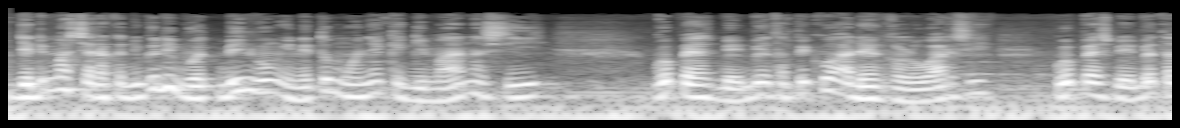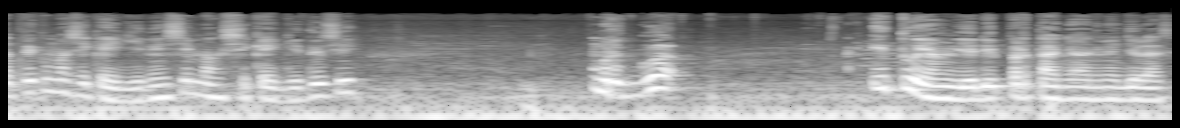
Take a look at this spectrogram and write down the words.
Jadi masyarakat juga dibuat bingung ini tuh maunya kayak gimana sih? Gue psbb tapi kok ada yang keluar sih? Gue psbb tapi kok masih kayak gini sih masih kayak gitu sih? Menurut gue itu yang jadi pertanyaan gak jelas.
